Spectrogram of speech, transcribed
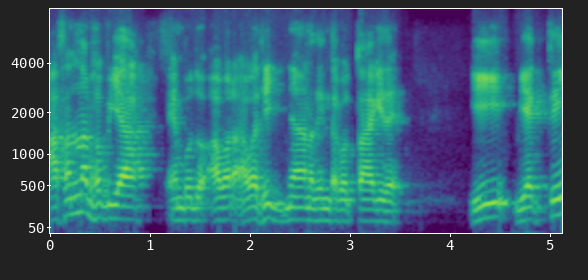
ಆಸನ್ನ ಭವ್ಯ ಎಂಬುದು ಅವರ ಅವಧಿ ಜ್ಞಾನದಿಂದ ಗೊತ್ತಾಗಿದೆ. ಈ ವ್ಯಕ್ತಿ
